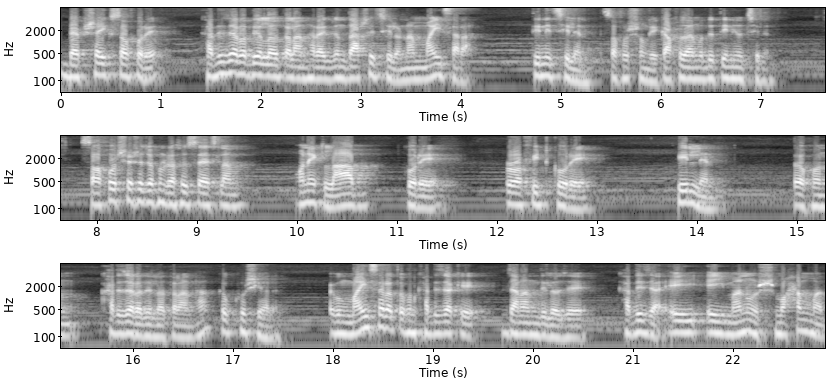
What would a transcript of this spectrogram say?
ব্যবসায়িক সফরে খাদিজা রাদিয়াল্লাহ তালানহার একজন দাসী ছিল, নাম মাইসারা। তিনি ছিলেন সফর সঙ্গে, কাফেলার মধ্যে তিনিও ছিলেন। সফর শেষে যখন রাসুসাহ ইসলাম অনেক লাভ করে প্রফিট করে ফিরলেন, তখন খাদিজা রাদিল্লাহ তালানহা খুব খুশি হলেন এবং মাইসারা তখন খাদিজাকে জানান দিল যে, খাদিজা, এই এই মানুষ মোহাম্মদ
